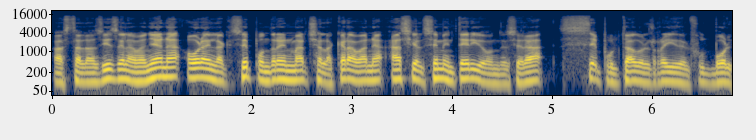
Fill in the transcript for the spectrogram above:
hasta las 10 de la mañana, hora en la que se pondrá en marcha la caravana hacia el cementerio donde será sepultado el rey del fútbol.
